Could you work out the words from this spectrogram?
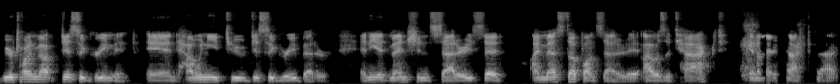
we were talking about disagreement and how we need to disagree better. And he had mentioned Saturday, he said, I messed up on Saturday. I was attacked and I attacked back.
